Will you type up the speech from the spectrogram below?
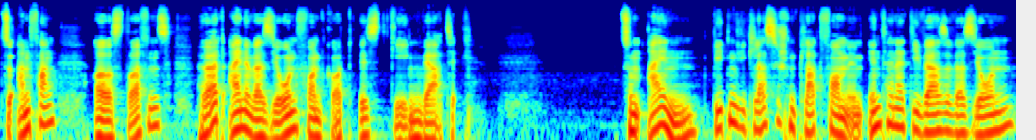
Zu Anfang eures Treffens hört eine Version von Gott ist gegenwärtig. Zum einen bieten die klassischen Plattformen im Internet diverse Versionen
